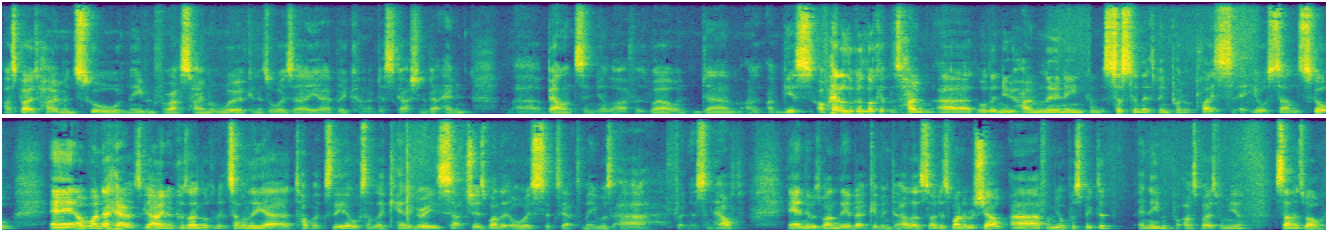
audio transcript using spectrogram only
I suppose home and school, and even for us, home and work, and it's always a, uh big kind of discussion about having uh, balance in your life as well. And um, I, I guess I've had a good look at this home uh, or the new home learning system that's been put in place at your son's school, and I wonder how it's going because I looked at some of the uh, topics there, or some of the categories, such as one that always sticks out to me was uh, fitness and health, and there was one there about giving to others. So I just wonder, Rochelle, uh, from your perspective, and even I suppose from your son as well,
